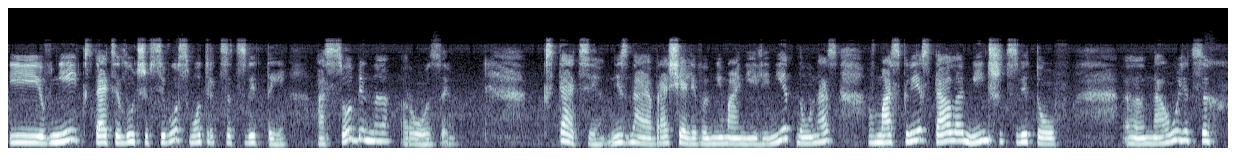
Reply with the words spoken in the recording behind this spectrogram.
И в ней, кстати, лучше всего смотрятся цветы, особенно розы. Кстати, не знаю, обращали вы внимание или нет, но у нас в Москве стало меньше цветов. Э, на улицах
